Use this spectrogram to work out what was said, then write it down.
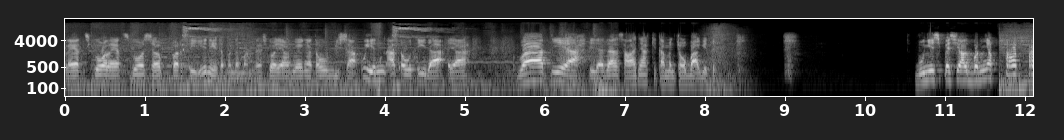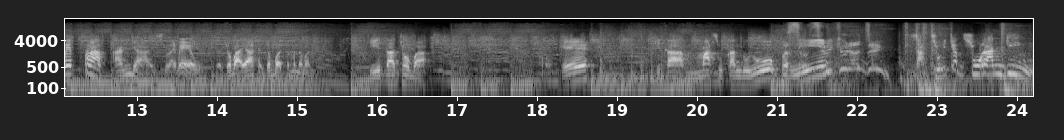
let's go let's go seperti ini teman-teman. Let's go ya. Gue nggak tahu bisa win atau tidak ya. But ya yeah, tidak ada salahnya kita mencoba gitu. Bunyi spesial burnnya prot pret prat anjay slebeu kita coba ya saya coba teman-teman. Kita coba. Oke. Kita masukkan dulu burning. Satsurikan suranjing.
